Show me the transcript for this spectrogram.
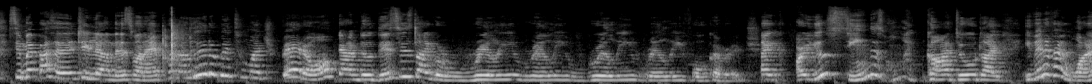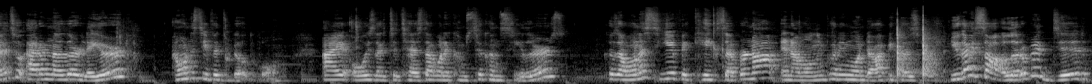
Si me pasé de chile on this one. I put a little bit too much, pero damn, dude, this is like really, really, really, really full coverage. Like, are you seeing this? Oh my god, dude. Like, even if I wanted to add another layer, I want to see if it's buildable. I always like to test that when it comes to concealers because I want to see if it cakes up or not and I'm only putting one dot because you guys saw a little bit did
